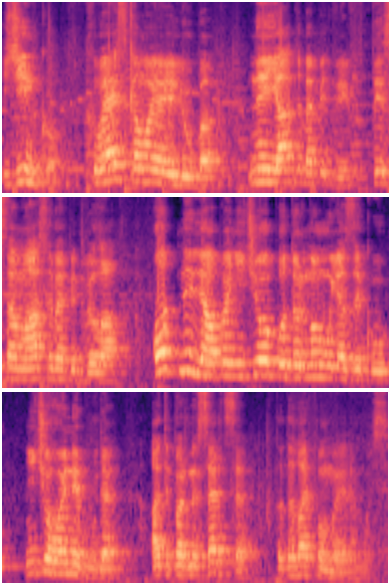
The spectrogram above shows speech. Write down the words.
Жінко, хвеська моя і люба, не я тебе підвів, ти сама себе підвела. От не ляпай нічого по дурному язику, нічого й не буде. А тепер не серце, то давай помиримось.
